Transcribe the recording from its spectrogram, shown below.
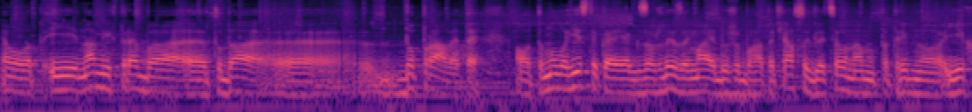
От, і нам їх треба е, туди доправити. От, тому логістика, як завжди, займає дуже багато часу. і Для цього нам потрібно їх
